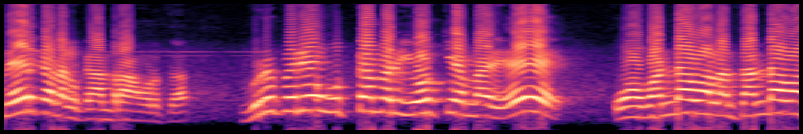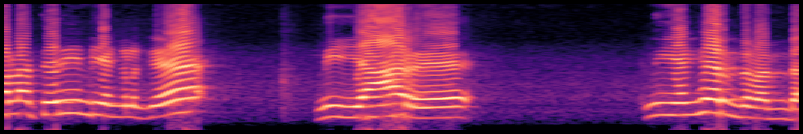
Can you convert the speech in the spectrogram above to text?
நேர்காணல் காண்றான் ஒருத்தன். ஒரு பெரிய உத்தமர் யோக்கிய மாதிரி. உன் வண்டவாளம் தண்டவாளம் தெரியுண்டி எங்களுக்கு. நீ யாரு? நீ எங்க இருந்து வந்த?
